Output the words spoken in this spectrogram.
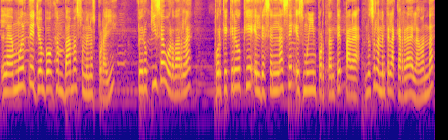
la muerte de John Bonham va más o menos por ahí, pero quise abordarla porque creo que el desenlace es muy importante para no solamente la carrera de la banda,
